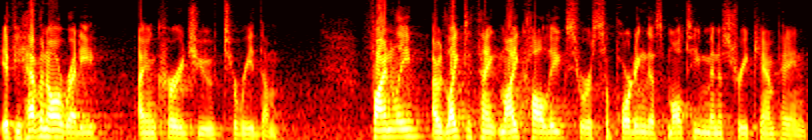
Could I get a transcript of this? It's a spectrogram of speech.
If you haven't already, I encourage you to read them. Finally, I would like to thank my colleagues who are supporting this multi ministry campaign.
